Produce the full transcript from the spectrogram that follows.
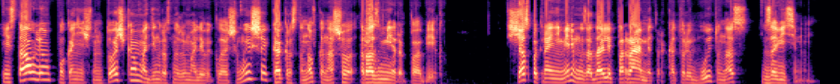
И ставлю по конечным точкам, один раз нажимаю левой клавишей мыши, как расстановка нашего размера по объекту. Сейчас, по крайней мере, мы задали параметр, который будет у нас зависимым.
